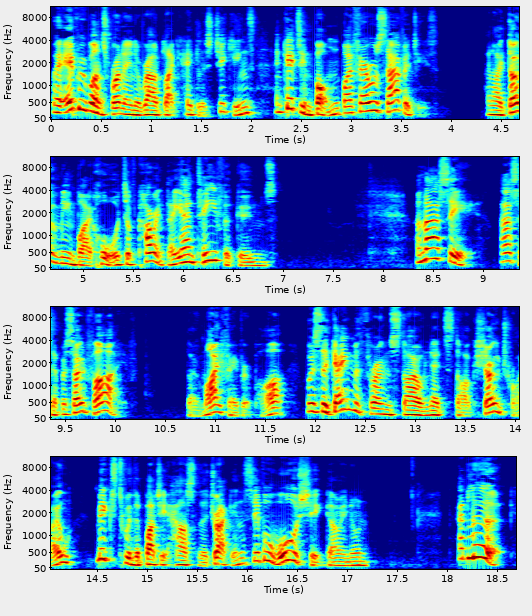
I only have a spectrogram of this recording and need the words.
where everyone's running around like headless chickens and getting bombed by feral savages. And I don't mean by hordes of current day Antifa goons. And that's it. That's episode 5. Though my favourite part was the Game of Thrones style Ned Stark show trial mixed with the budget House of the Dragon Civil War shit going on. And look,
